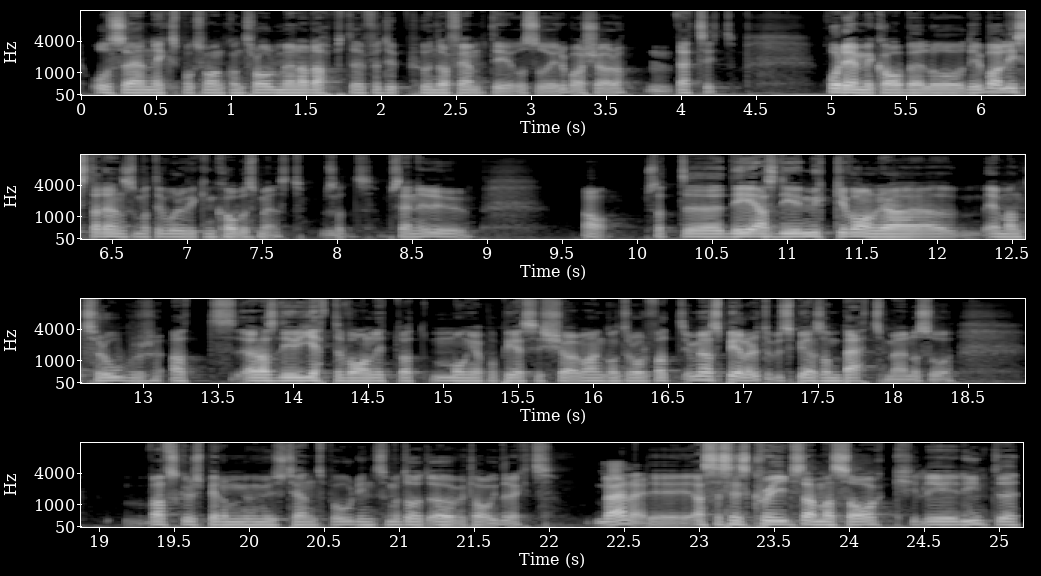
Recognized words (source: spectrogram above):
och sen Xbox One-kontroll med en adapter för typ 150 och så är det bara att köra. Mm. That's it. HDMI-kabel och det är bara att lista den som att det vore vilken kabel som helst. Mm. Så att, sen är det ju, ja. Så att eh, det är, alltså det är mycket vanligare än man tror att, alltså det är ju jättevanligt att många på PC kör med handkontroll. För att, jag menar spelar du typ ett spel som Batman och så Varför ska du spela med mus tangentbord? Det är inte som att du har ett övertag direkt. Nej, nej. det Assassin's Creed, samma sak, det är, det är inte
